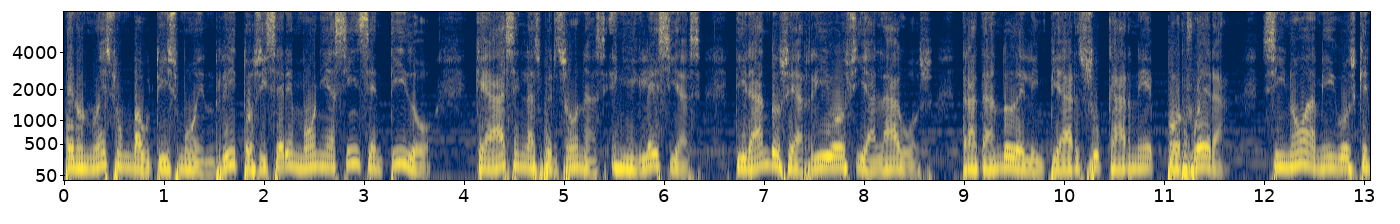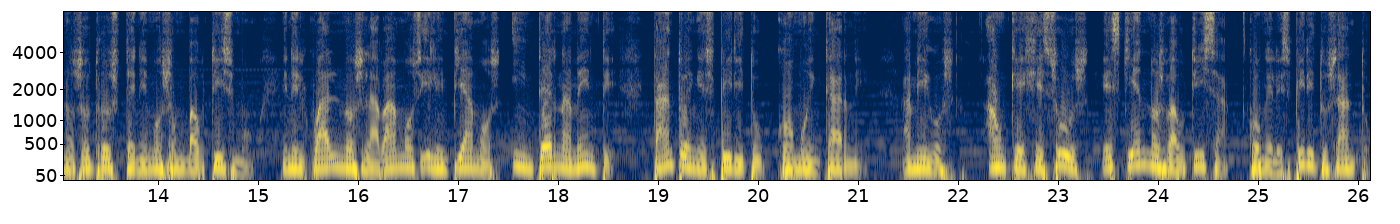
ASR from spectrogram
pero no es un bautismo en ritos y ceremonias sin sentido que hacen las personas en iglesias, tirándose a ríos y a lagos, tratando de limpiar su carne por fuera sino amigos que nosotros tenemos un bautismo en el cual nos lavamos y limpiamos internamente, tanto en espíritu como en carne. Amigos, aunque Jesús es quien nos bautiza con el Espíritu Santo,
